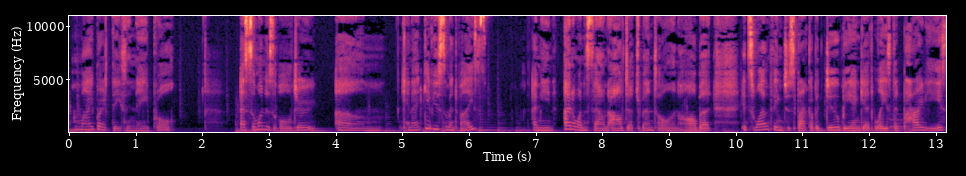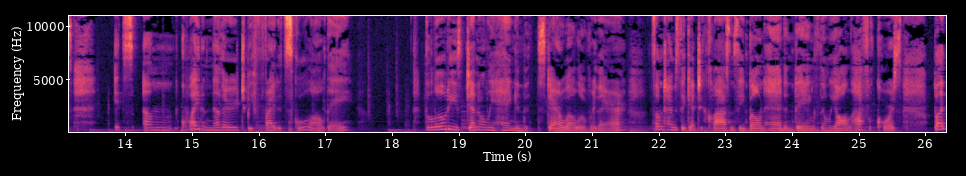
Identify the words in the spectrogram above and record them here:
birthday's in April. As someone who's older, um, can I give you some advice? I mean, I don't want to sound all judgmental and all, but it's one thing to spark up a doobie and get laced at parties. It's um quite another to be fried at school all day. The loadies generally hang in the stairwell over there. Sometimes they get to class and say bonehead and things, and we all laugh, of course. But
